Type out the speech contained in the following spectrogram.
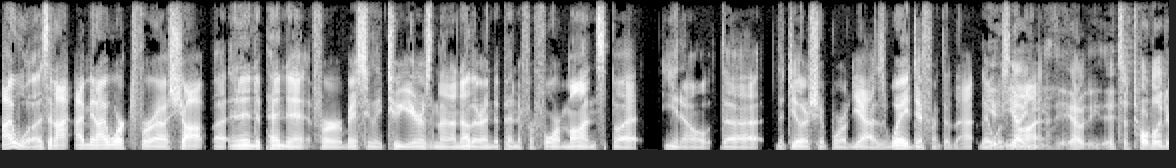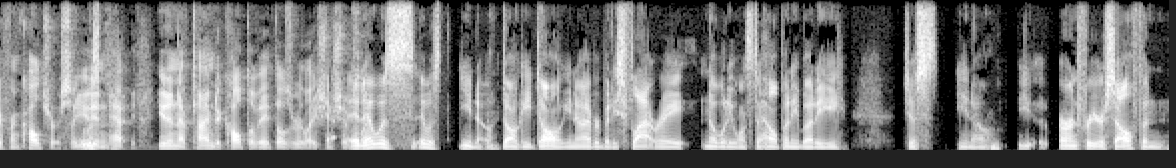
I was, and I, I mean, I worked for a shop, uh, an independent for basically two years, and then another independent for four months. But you know, the the dealership world, yeah, is way different than that. It was yeah, not. Yeah, it's a totally different culture. So you was, didn't have you didn't have time to cultivate those relationships. Yeah, and like, it was it was you know dog eat dog. You know, everybody's flat rate. Nobody wants to help anybody. Just you know you earn for yourself and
